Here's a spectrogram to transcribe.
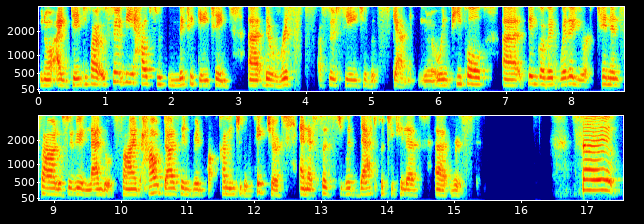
you know identify or certainly helps with mitigating uh, the risks associated with scamming. You know when people uh, think of it, whether you're a tenant side or certainly a landlord side, how does then Renprop come into the picture and assist with that particular uh, risk? So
